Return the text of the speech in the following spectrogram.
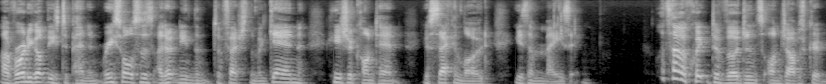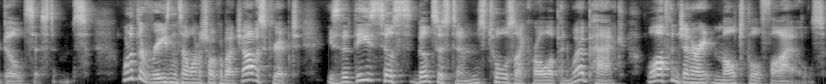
I've already got these dependent resources. I don't need them to fetch them again. Here's your content. Your second load is amazing. Let's have a quick divergence on JavaScript build systems. One of the reasons I want to talk about JavaScript is that these build systems, tools like Rollup and Webpack, will often generate multiple files.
